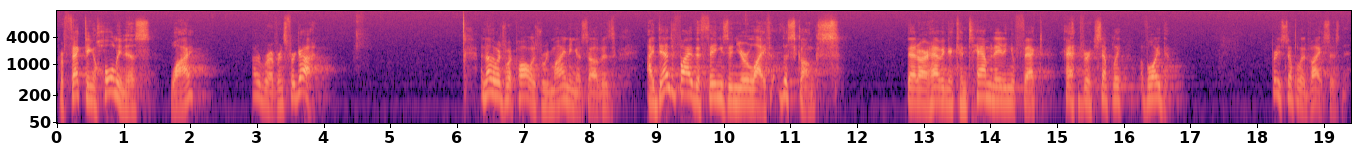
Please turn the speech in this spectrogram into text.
perfecting holiness. Why? Out of reverence for God. In other words, what Paul is reminding us of is identify the things in your life, the skunks, that are having a contaminating effect, and very simply avoid them. Pretty simple advice, isn't it?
